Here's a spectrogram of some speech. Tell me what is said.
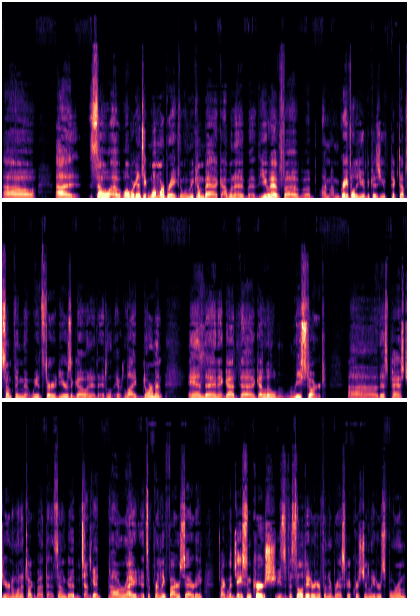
Oh, uh, so uh, well, we're going to take one more break. And when we come back, I want to. You have. Uh, I'm, I'm grateful to you because you've picked up something that we had started years ago, and it it, it lied dormant, and uh, and it got uh, got a little restart. Uh, this past year, and I want to talk about that. Sound good? Sounds good. All right. It's a friendly fire Saturday. Talking with Jason Kirsch. He's a facilitator here for the Nebraska Christian Leaders Forum,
